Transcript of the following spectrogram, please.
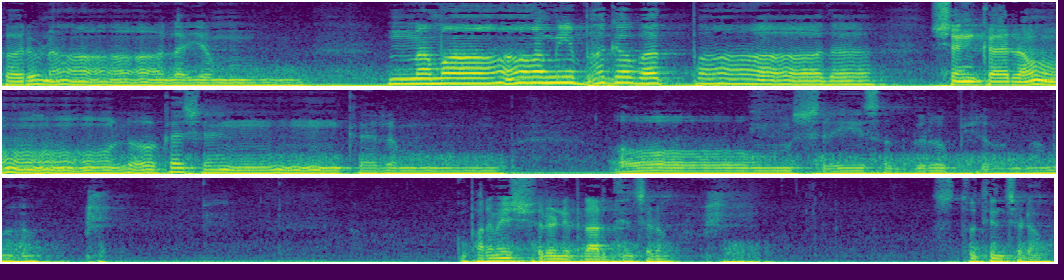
करुणालयम् నమామి భగవత్పాద శంకరం లోకశంకరం. ఓం శ్రీ సద్గురుభ్యో నమ. పరమేశ్వరుని ప్రార్థించడం స్థుతించడం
